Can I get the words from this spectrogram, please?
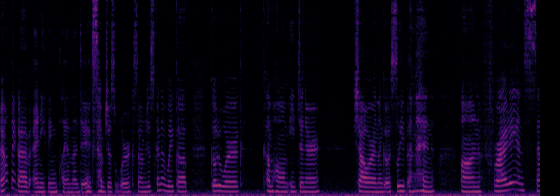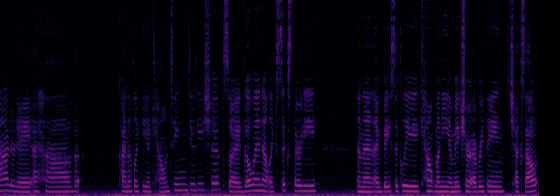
I don't think I have anything planned that day except just work. So I'm just going to wake up, go to work, come home, eat dinner, shower and then go to sleep and then on Friday and Saturday I have kind of like the accounting duty shift. So I go in at like 6:30 and then I basically count money and make sure everything checks out.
